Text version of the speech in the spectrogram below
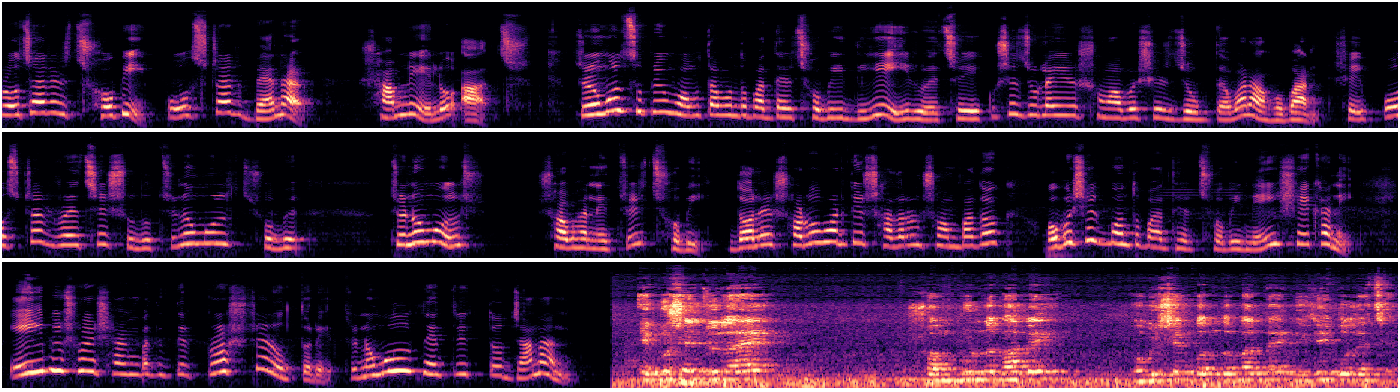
প্রচারের ছবি, পোস্টার, ব্যানার সামনে এলো আজ। তৃণমূল সুপ্রিম মমতা বন্দ্যোপাধ্যায়ের ছবি দিয়েই রয়েছে একুশে জুলাইয়ের সমাবেশের যোগ দেওয়ার আহ্বান। সেই পোস্টার রয়েছে শুধু তৃণমূল তৃণমূল সভানেত্রীর ছবি। দলের সর্বভারতীয় সাধারণ সম্পাদক অভিষেক বন্দ্যোপাধ্যায়ের ছবি নেই সেখানে। এই বিষয়ে সাংবাদিকদের প্রশ্নের উত্তরে তৃণমূল নেতৃত্ব জানান, একুশে জুলাই সম্পূর্ণভাবে অভিষেক বন্দ্যোপাধ্যায় নিজেই বলেছেন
